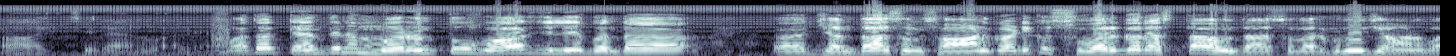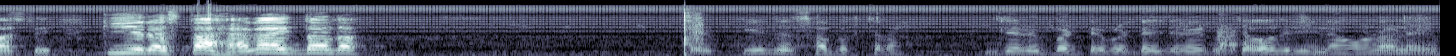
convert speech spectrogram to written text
ਆ ਇੱਥੇ ਰਹਿਣ ਵਾਲੇ ਆ। ਮਾਤਾ ਕਹਿੰਦੇ ਨੇ ਮਰਨ ਤੋਂ ਬਾਅਦ ਜਿਹੜੇ ਬੰਦਾ ਅ, ਜਾਂਦਾ ਸ਼ਮਸ਼ਾਨ ਘਾਟ ਇੱਕ ਸਵਰਗ ਰਸਤਾ ਹੁੰਦਾ ਸਵਰਗ ਨੂੰ ਜਾਣ ਵਾਸਤੇ। ਕੀ ਇਹ ਰਸਤਾ ਹੈਗਾ ਇਦਾਂ ਦਾ? ਤੇ ਕੀ ਦੱਸਾਂ ਪੁੱਤਰਾ? ਜਿਹੜੇ ਵੱਡੇ ਵੱਡੇ ਜਿਹੜੇ ਚੌਧਰੀ ਨੇ ਉਹਨਾਂ ਨੇ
